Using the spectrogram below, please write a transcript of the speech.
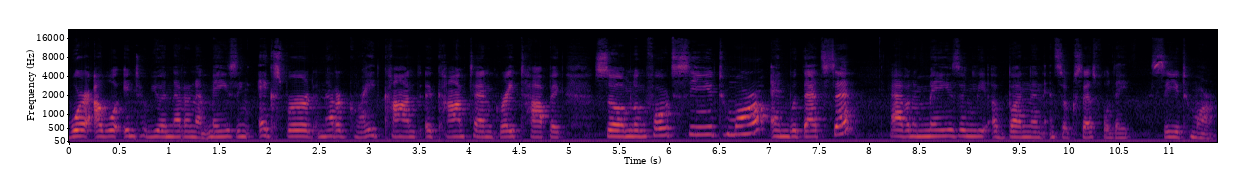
where I will interview another amazing expert, another great con- uh, content, great topic. So I'm looking forward to seeing you tomorrow. And with that said, have an amazingly abundant and successful day. See you tomorrow.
